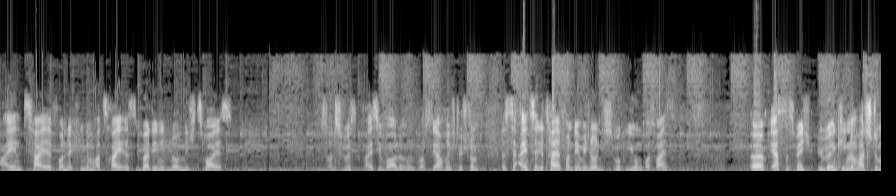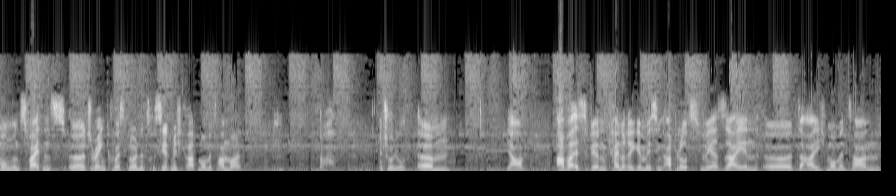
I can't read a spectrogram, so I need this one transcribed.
ein Teil von der Kingdom Hearts 3 ist, über den ich noch nichts weiß. Sonst weiß ich mal irgendwas. Ja, richtig, stimmt. Das ist der einzige Teil, von dem ich noch nicht wirklich irgendwas weiß. Äh, erstens bin ich übel in Kingdom Hearts Stimmung und zweitens äh, Dragon Quest 9 interessiert mich gerade momentan mal. Entschuldigung. Ähm, ja, aber es werden keine regelmäßigen Uploads mehr sein, äh, da ich momentan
